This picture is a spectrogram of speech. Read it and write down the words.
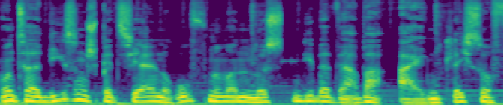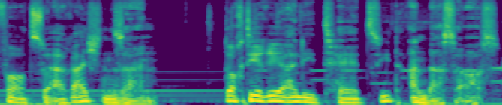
Unter diesen speziellen Rufnummern müssten die Bewerber eigentlich sofort zu erreichen sein. Doch die Realität sieht anders aus.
